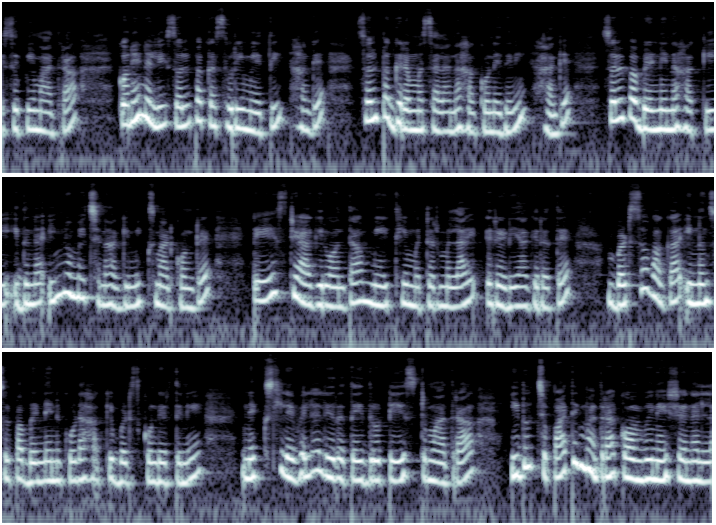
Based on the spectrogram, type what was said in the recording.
ರೆಸಿಪಿ ಮಾತ್ರ. ಕೊನೆಯಲ್ಲಿ ಸ್ವಲ್ಪ ಕಸೂರಿ ಮೇಥಿ ಹಾಗೆ ಸ್ವಲ್ಪ ಗರಂ ಮಸಾಲಾನ ಹಾಕ್ಕೊಂಡಿದ್ದೀನಿ ಹಾಗೆ ಸ್ವಲ್ಪ ಬೆಣ್ಣೆನ ಹಾಕಿ ಇದನ್ನು ಇನ್ನೊಮ್ಮೆ ಚೆನ್ನಾಗಿ ಮಿಕ್ಸ್ ಮಾಡಿಕೊಂಡ್ರೆ ಟೇಸ್ಟಿ ಆಗಿರುವಂಥ ಮೇಥಿ ಮಟರ್ ಮಲಾಯ್ ರೆಡಿಯಾಗಿರುತ್ತೆ ಬಡಿಸೋವಾಗ ಇನ್ನೊಂದು ಸ್ವಲ್ಪ ಬೆಣ್ಣೆನೂ ಕೂಡ ಹಾಕಿ ಬಡಿಸ್ಕೊಂಡಿರ್ತೀನಿ. ನೆಕ್ಸ್ಟ್ ಲೆವೆಲಲ್ಲಿರುತ್ತೆ ಇದ್ರ ಟೇಸ್ಟ್ ಮಾತ್ರ. ಇದು ಚಪಾತಿಗೆ ಮಾತ್ರ ಕಾಂಬಿನೇಷನ್ ಅಲ್ಲ.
